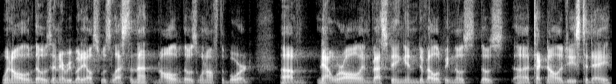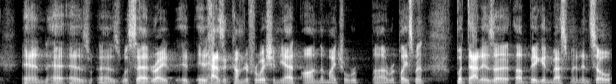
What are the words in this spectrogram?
when all of those and everybody else was less than that, and all of those went off the board. Um, now we're all investing in developing those those uh, technologies today, and as as was said, right, it, it hasn't come to fruition yet on the mitral re, uh, replacement, but that is a, a big investment. And so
